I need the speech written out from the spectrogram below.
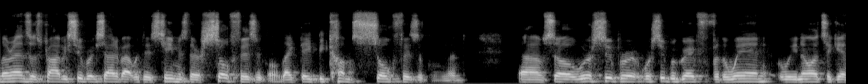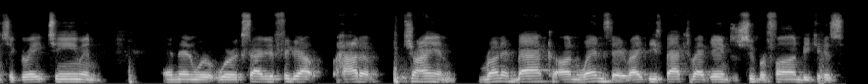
Lorenzo's probably super excited about with his team is they're so physical. Like they've become so physical, and um, so we're super we're super grateful for the win. We know it's against a great team, and and then we're we're excited to figure out how to try and run it back on Wednesday. Right, these back to back games are super fun because.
